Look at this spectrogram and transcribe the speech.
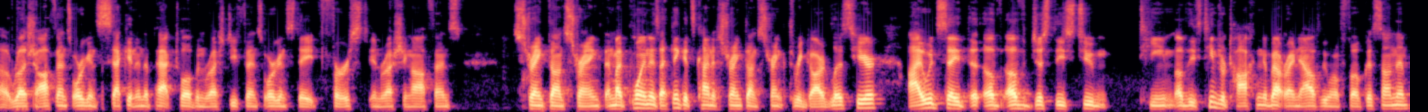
Uh, rush offense. Oregon second in the Pac-12 in rush defense. Oregon State first in rushing offense. Strength on strength. And my point is, I think it's kind of strength on strength regardless. Here, I would say that of of just these two team of these teams we're talking about right now, if we want to focus on them,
